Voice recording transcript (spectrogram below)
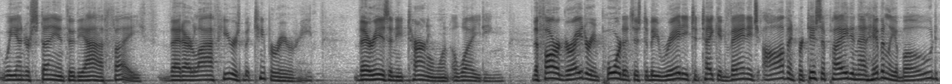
We understand through the eye of faith that our life here is but temporary there is an eternal one awaiting. The far greater importance is to be ready to take advantage of and participate in that heavenly abode.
